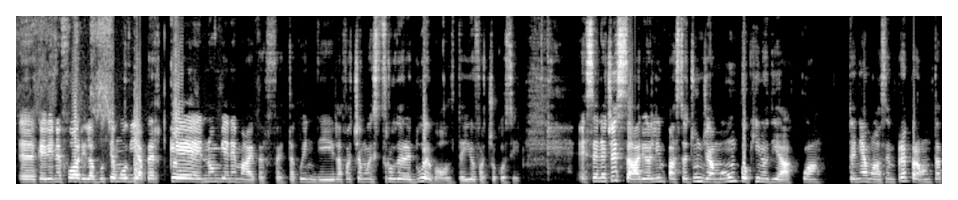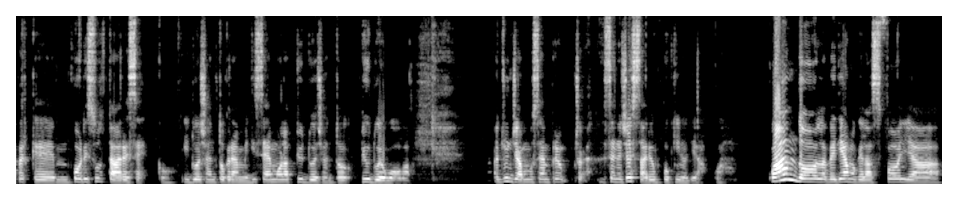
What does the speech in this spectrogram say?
eh, che, viene fuori la buttiamo via perché non viene mai perfetta quindi la facciamo estrudere due volte io faccio così. E se necessario all'impasto aggiungiamo un pochino di acqua. Teniamola sempre pronta perché mm, può risultare secco. I 200 g di semola più, 200, più due uova. Aggiungiamo sempre cioè se necessario un pochino di acqua. Quando la vediamo che la sfoglia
